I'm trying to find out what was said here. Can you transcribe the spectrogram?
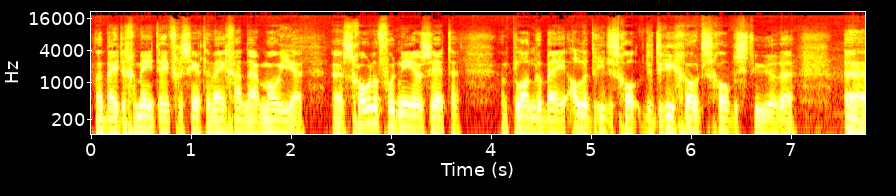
waarbij de gemeente heeft gezegd... en wij gaan daar mooie scholen voor neerzetten. Een plan waarbij alle drie de, school, de drie grote schoolbesturen... Uh,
